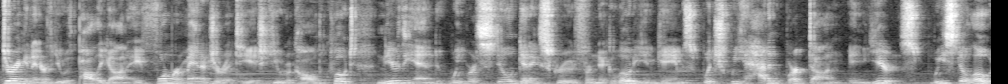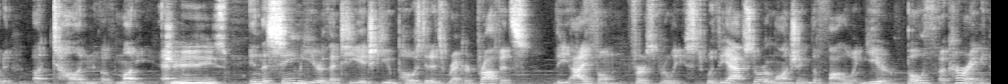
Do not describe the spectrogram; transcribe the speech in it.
During an interview with Polygon, a former manager at THQ recalled, quote, Near the end, we were still getting screwed for Nickelodeon games, which we hadn't worked on in years. We still owed a ton of money. Jeez. In the same year that THQ posted its record profits, the iPhone first released, with the App Store launching the following year, both occurring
